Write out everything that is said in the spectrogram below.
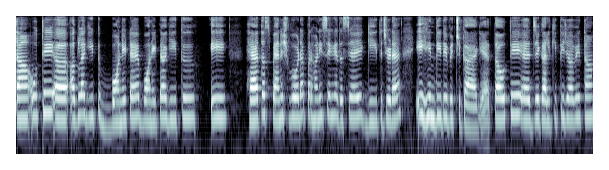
ਤਾਂ ਉੱਥੇ ਅਗਲਾ ਗੀਤ ਬੋਨੇਟਾ ਹੈ। ਬੋਨੇਟਾ ਗੀਤ ਇਹ ਹੈ ਤਾਂ ਸਪੈਨਿਸ਼ ਵਰਡ ਹੈ, ਪਰ ਹਨੀ ਸਿੰਘ ਨੇ ਦੱਸਿਆ ਇਹ ਗੀਤ ਜਿਹੜਾ ਇਹ ਹਿੰਦੀ ਦੇ ਵਿੱਚ ਗਾਇਆ ਗਿਆ ਤਾਂ ਉੱਥੇ ਜੇ ਗੱਲ ਕੀਤੀ ਜਾਵੇ ਤਾਂ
